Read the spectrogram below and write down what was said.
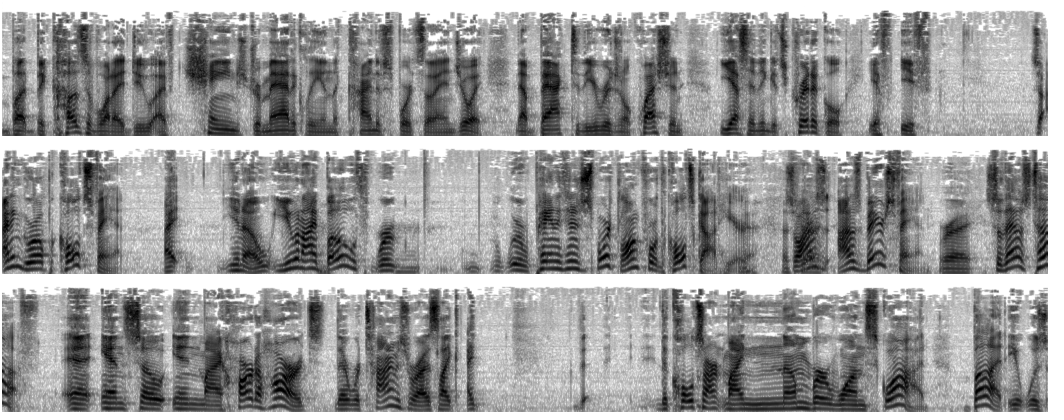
but because of what I do, I've changed dramatically in the kind of sports that I enjoy. Now, back to the original question. Yes, I think it's critical. If if so, I didn't grow up a Colts fan. I, you know, you and I both were we were paying attention to sports long before the Colts got here. that's so I was I was a Bears fan. Right. So that was tough. And, and so in my heart of hearts, there were times where I was like, I, the, Colts aren't my number one squad, but it was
